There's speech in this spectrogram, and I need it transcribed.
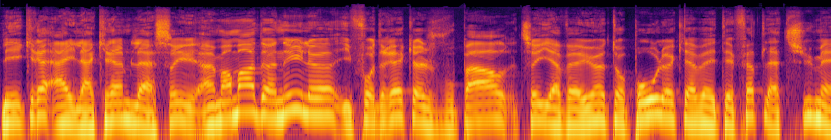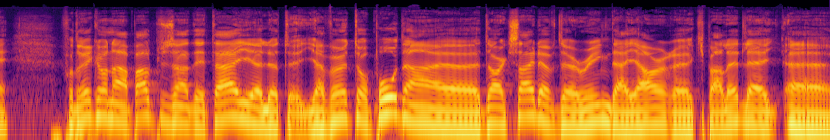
les crè- hey, la crème glacée. À un moment donné, là, il faudrait que je vous parle. Tu sais, il y avait eu un topo là, qui avait été fait là-dessus, mais il faudrait qu'on en parle plus en détail. Il y avait un topo dans euh, Dark Side of the Ring d'ailleurs qui parlait de la.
